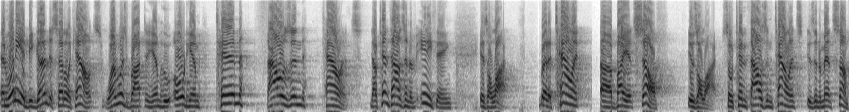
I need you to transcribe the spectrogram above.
And when he had begun to settle accounts, one was brought to him who owed him 10,000 talents. Now, 10,000 of anything is a lot, but a talent uh, by itself is a lot. So 10,000 talents is an immense sum.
